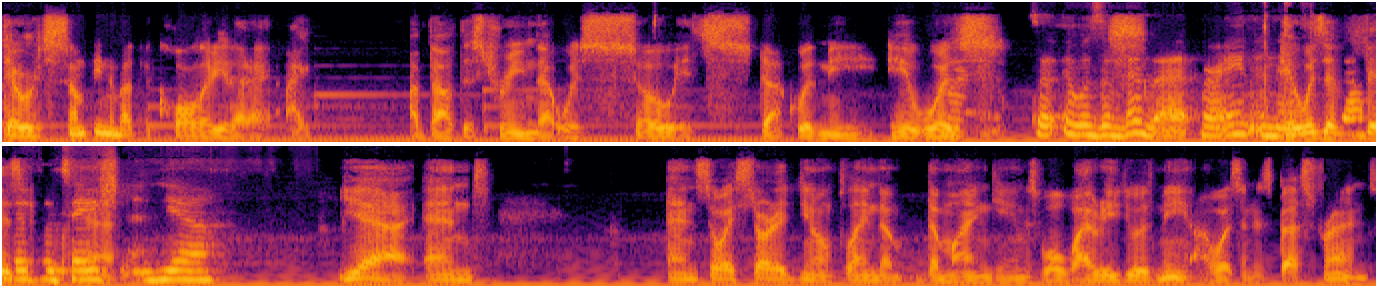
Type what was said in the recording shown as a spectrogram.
there was something about the quality that I, I about this dream that was so it stuck with me. It was so it was a visit, right? And it was a visit, visitation. Yeah. yeah. Yeah, and and so I started, you know, playing the the mind games. Well, why would he do with me? I wasn't his best friend,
